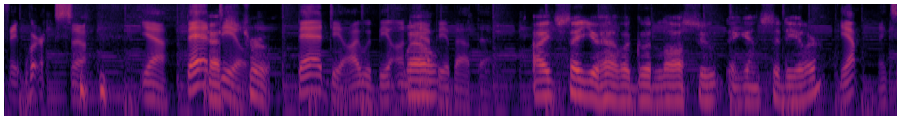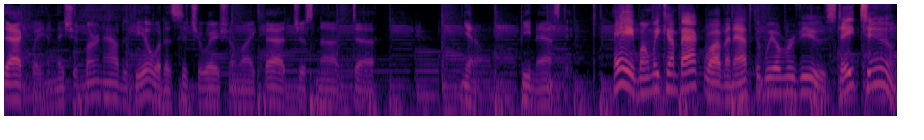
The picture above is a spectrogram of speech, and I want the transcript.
if it works so yeah bad That's deal. true. bad deal. I would be unhappy about that I'd say you have a good lawsuit against the dealer. Yep, exactly. And they should learn how to deal with a situation like that, just not, uh, you know, be nasty. Hey, when we come back, we'll have an At the Wheel review. Stay tuned.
